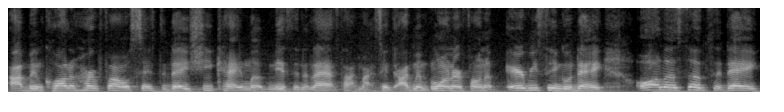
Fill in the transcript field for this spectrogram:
I've been calling her phone since the day she came up missing the last time I sent her. I've been blowing her phone up every single day. All of a sudden today,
